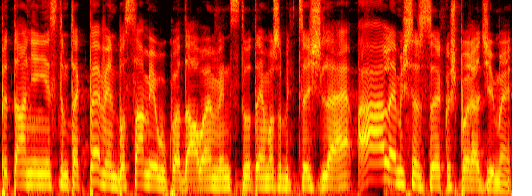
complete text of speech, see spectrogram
pytania nie jestem tak pewien, bo sam je układałem, więc tutaj może być coś źle, ale myślę, że sobie jakoś poradzimy.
